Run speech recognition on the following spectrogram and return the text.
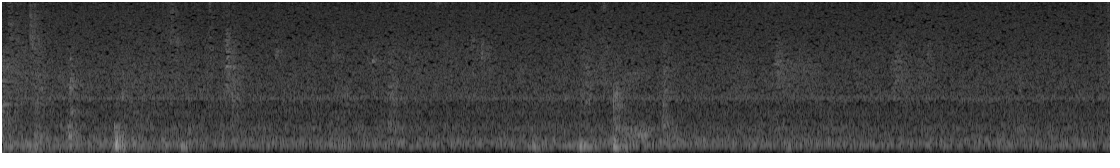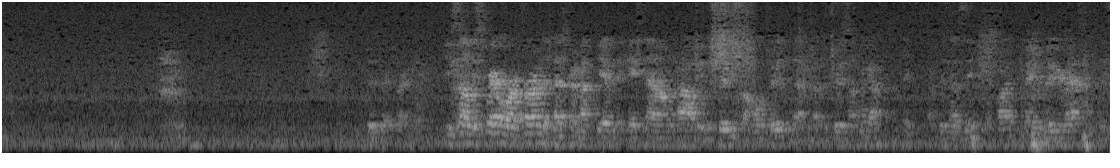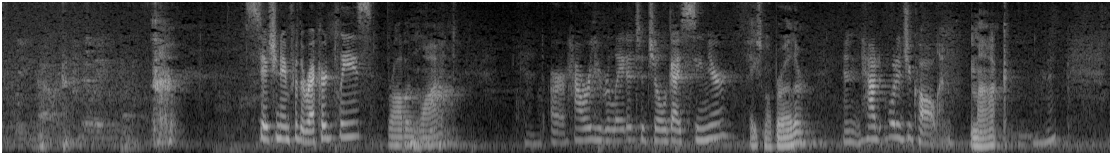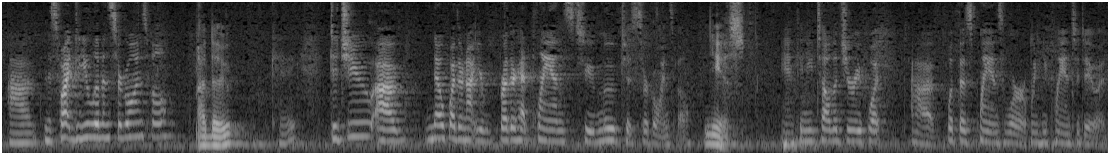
Please raise your right hand. Do you solemnly swear or affirm that testimony about to give in the case now on trial will be the truth, the whole truth, and nothing but the truth, so help you God? Please have a seat. You may remove your mask. Please keep going. Billy. State your name for the record, please. Robin White. And, or how are you related to Joel Guy Sr.? He's my brother. And how, what did you call him? Mike. Uh, Ms. White, do you live in Surgoinsville? I do. Okay. Did you uh, know whether or not your brother had plans to move to Surgoinsville? Yes. And can you tell the jury what, uh, what those plans were when he planned to do it?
